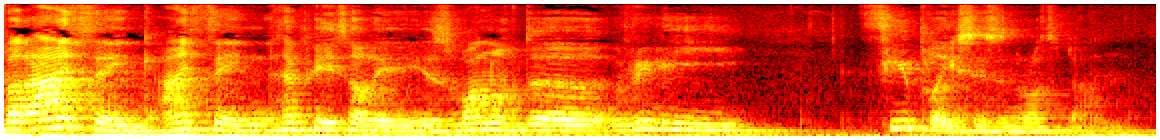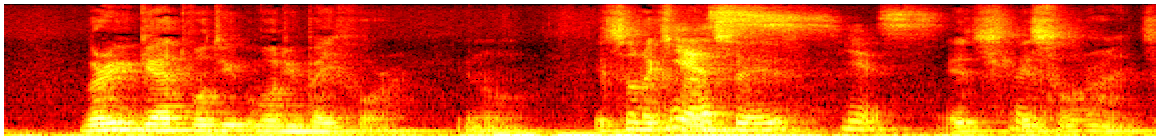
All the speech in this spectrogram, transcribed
But I think I think Happy Italy is one of the really few places in Rotterdam where you get what you what you pay for. You know, it's not expensive. Yes, yes. It's True. it's all right.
